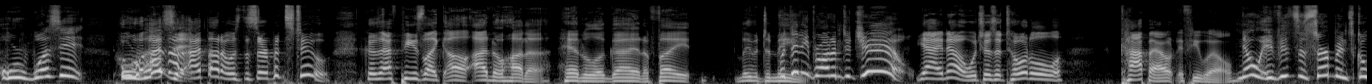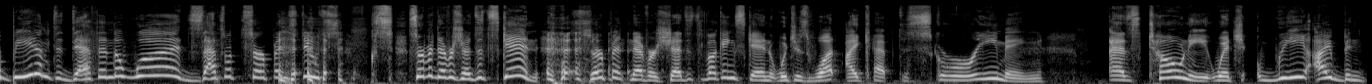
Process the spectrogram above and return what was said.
or was it? Or Well, I was thought, it? I thought it was the serpents too, because FP's like, oh, I know how to handle a guy in a fight. Leave it to me. but then he brought him to jail. yeah, I know, which is a total cop out, if you will. No, if it's the serpents, go beat him to death in the woods. That's what serpents do. Serpent never sheds its skin. Serpent never sheds its fucking skin, which is what I kept screaming as Toni, which we I've been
